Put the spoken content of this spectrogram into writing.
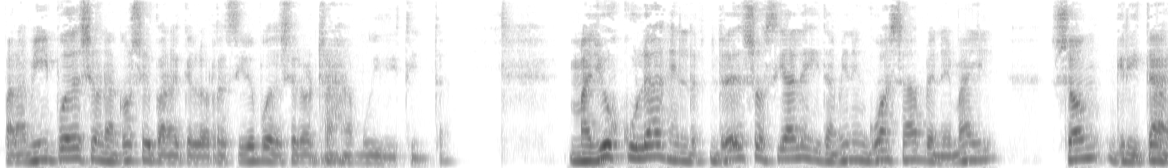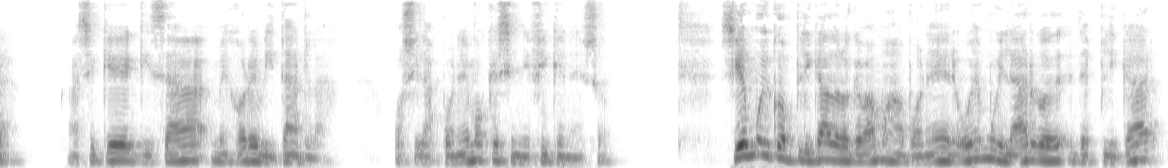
para mí puede ser una cosa y para el que lo recibe puede ser otra muy distinta. Mayúsculas en redes sociales y también en WhatsApp, en email, son gritar, así que quizá mejor evitarlas, o si las ponemos que signifiquen eso. Si es muy complicado lo que vamos a poner o es muy largo de, explicar,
